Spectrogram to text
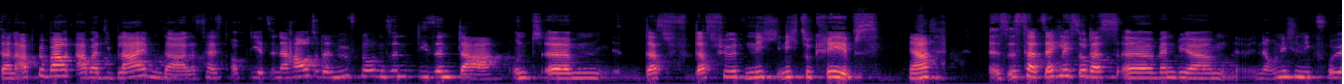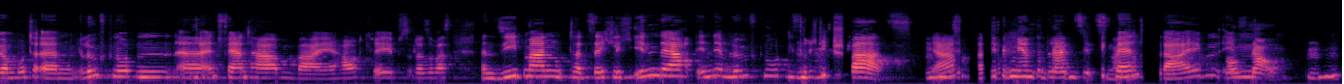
dann abgebaut, aber die bleiben da. Das heißt, ob die jetzt in der Haut oder in Lymphknoten sind, die sind da. Und ähm, das, das führt nicht, nicht zu Krebs. Ja, mhm es ist tatsächlich so, dass äh, wenn wir in der Uniklinik früher Mutter, äh, Lymphknoten äh, entfernt haben bei Hautkrebs oder sowas, dann sieht man tatsächlich in, der, in dem Lymphknoten, die sind mhm. richtig schwarz. Mhm. Ja? Also die Pigmente bleiben sitzen. Pigmente bleiben auf Dauer. Mhm.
